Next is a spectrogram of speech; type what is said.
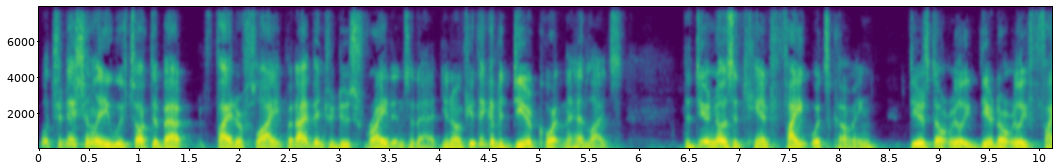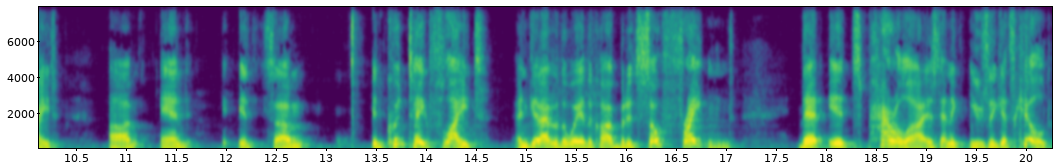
Well, traditionally, we've talked about fight or flight, but I've introduced fright into that. You know, if you think of a deer caught in the headlights, the deer knows it can't fight what's coming. Deers don't really deer don't really fight, um, and it's um, it could take flight and get out of the way of the car, but it's so frightened that it's paralyzed and it usually gets killed.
